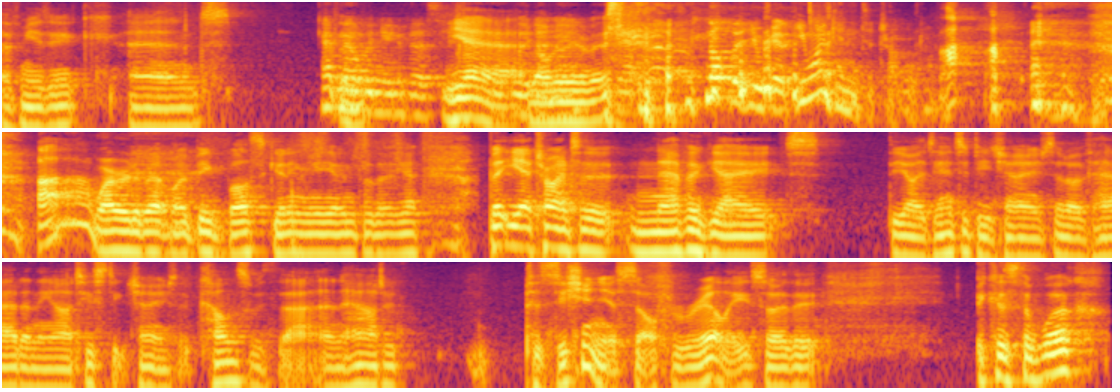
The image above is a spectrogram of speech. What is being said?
of music and At The- Melbourne University. Yeah, Melbourne. University. Yeah. Not that you'll get you won't get into trouble. ah, worried about my big boss getting me into the yeah. But yeah, trying to navigate the identity change that I've had and the artistic change that comes with that, and how to position yourself really, so that because the work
